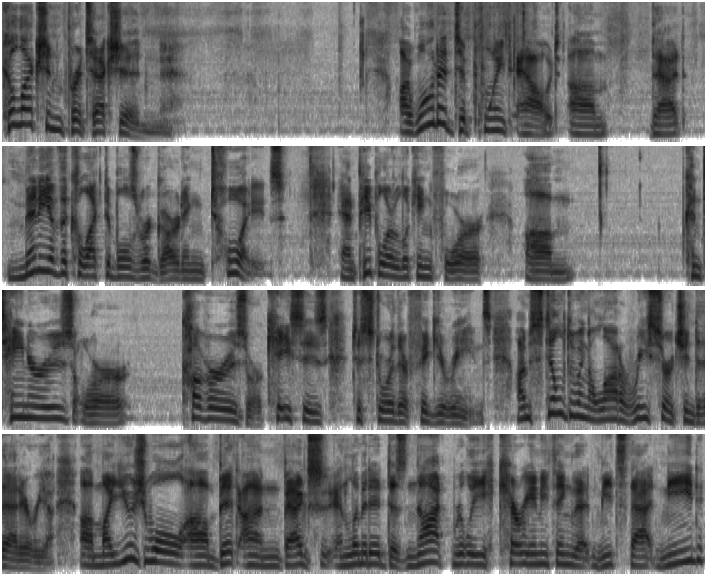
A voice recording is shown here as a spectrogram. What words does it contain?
Collection protection. I wanted to point out um, that many of the collectibles regarding toys, and people are looking for um, containers or covers or cases to store their figurines. I'm still doing a lot of research into that area. Uh, my usual uh, bit on Bags Unlimited does not really carry anything that meets that need.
